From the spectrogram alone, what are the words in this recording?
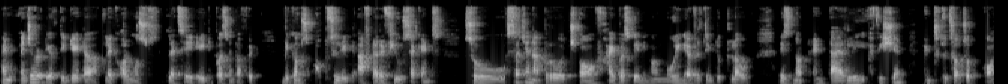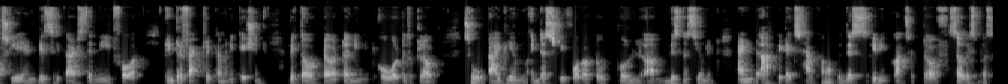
And majority of the data, like almost, let's say 80% of it becomes obsolete after a few seconds. So such an approach of hyperscaling on moving everything to cloud is not entirely efficient. It's, it's also costly and disregards the need for interfactory communication without uh, turning it over to the cloud. So IBM Industry 4.2 whole um, business unit and architects have come up with this unique concept of service bus.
